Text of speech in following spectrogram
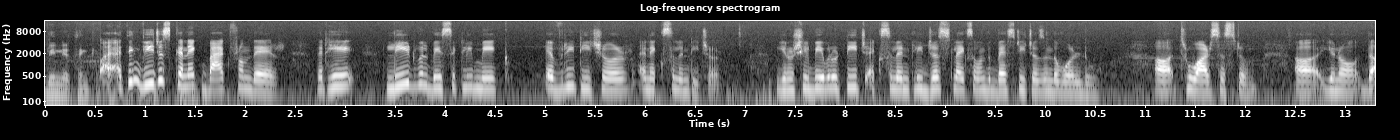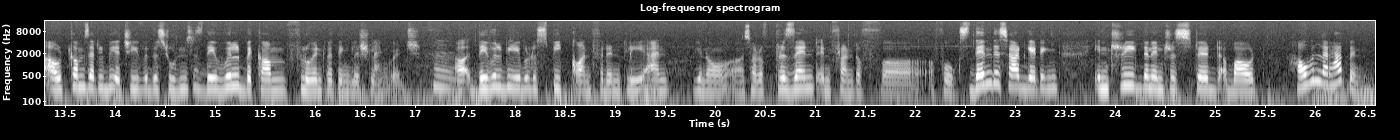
linear thinking. I think we just connect back from there that hey, LEAD will basically make every teacher an excellent teacher. You know, she'll be able to teach excellently just like some of the best teachers in the world do uh, through our system uh, you know, the outcomes that will be achieved with the students is they will become fluent with English language. Hmm. Uh, they will be able to speak confidently and, you know, uh, sort of present in front of uh, folks. Then they start getting intrigued and interested about how will that happen?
